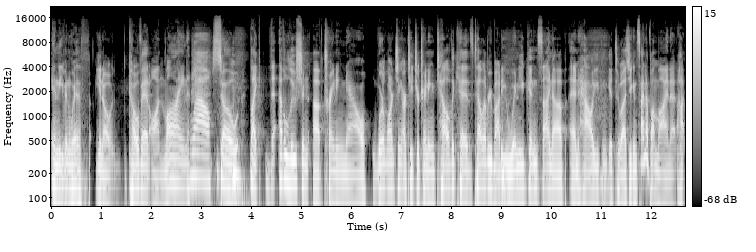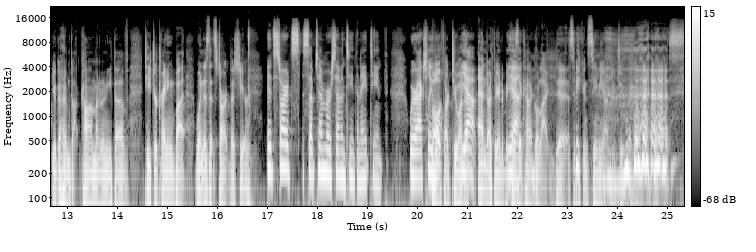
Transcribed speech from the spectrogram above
and even with you know COVID online. Wow. So, like the evolution of training now, we're launching our teacher training. Tell the kids, tell everybody when you can sign up and how you can get to us. You can sign up online at hotyogahome.com underneath of teacher training. But when does it start this year? It starts September 17th and 18th. We're actually Both lo- our 200 Yeah. and our 300 because Yeah. they kind of go like this. If you can see me on YouTube, they go like this.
